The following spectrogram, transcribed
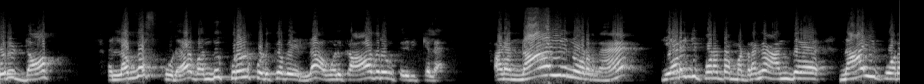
ஒரு டாக் லவ்வர்ஸ் கூட வந்து குரல் கொடுக்கவே இல்லை. அவங்களுக்கு ஆதரவு தெரிவிக்கல. ஆனா நாயின் உடனே இறங்கி போராட்டம் பண்றாங்க. அந்த நாய் போற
